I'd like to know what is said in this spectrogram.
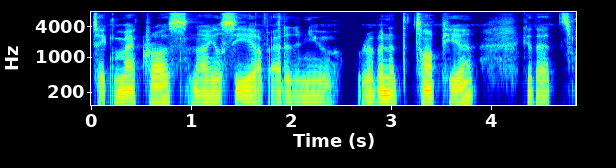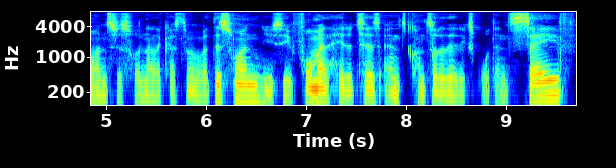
take macros. Now you'll see I've added a new ribbon at the top here. Okay, that one's just for another customer, but this one you see format headers and consolidate, export, and save.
